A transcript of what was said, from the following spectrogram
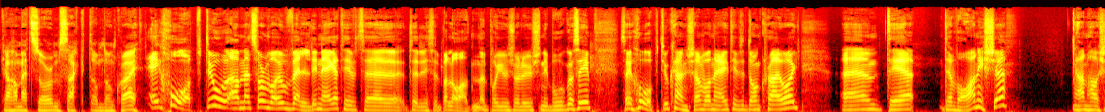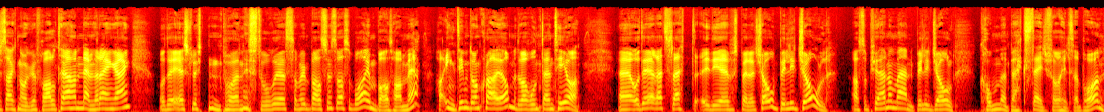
Hva har Matt Sorum sagt om Don't Cry? Jeg håpte jo Matt Sorum var jo veldig negativ til, til disse balladene på Usual Illusion i boka si, så jeg håpte jo kanskje han var negativ til Don't Cry òg. det, det var han ikke. Han har ikke sagt noe fra eller til, han nevner det en gang, og det er slutten på en historie som jeg bare syns var så bra. Jeg må bare ta den med. Har ingenting med Don't Cry å gjøre, men det var rundt den tida. Eh, og det er rett og slett De spiller et show. Billy Joel, altså pianoman Billy Joel, kommer backstage for å hilse på han.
